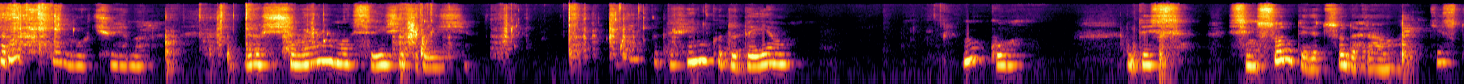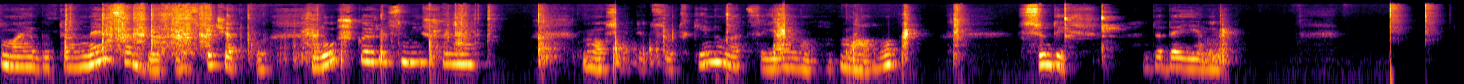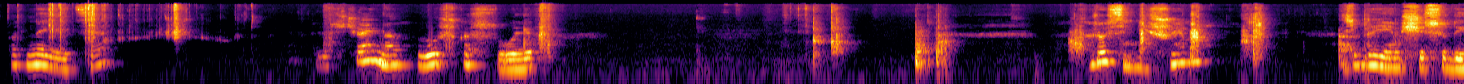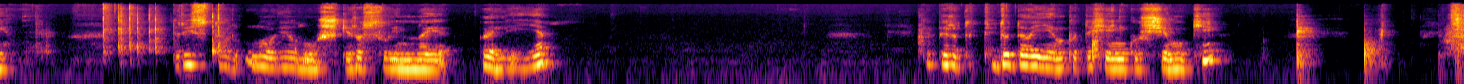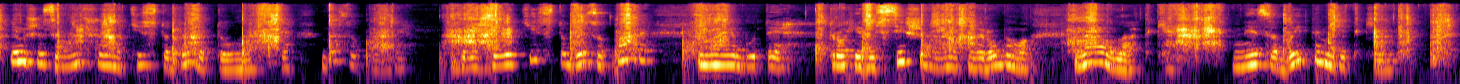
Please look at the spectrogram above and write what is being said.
розколочуємо, розчиняємо в свіжі дріжджі. Потихеньку додаємо муку десь 700-900 грам. Тісто має бути не забитим. Спочатку ложкою розмішуємо. Ну, ось 500 вкинула, це явно мало. Сюди ж додаємо одне яйце, плюс чайна ложка солі. Розмішуємо, додаємо ще сюди 3 столові ложки рослинної олії. Тепер додаємо потихеньку ще муки і вже замішуємо тісто до готовності, без опари. Дрожжеве тісто без опари і має бути трохи густіше, ніж ми робимо на оладки. Не забитим рідким,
